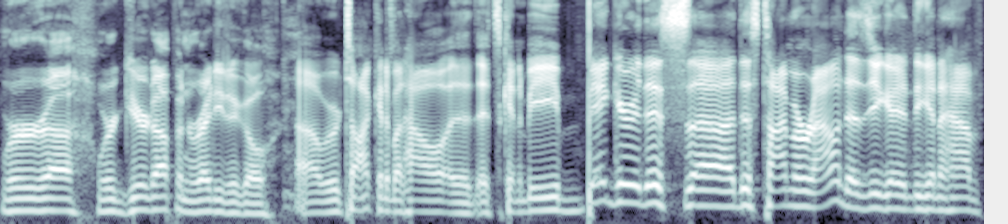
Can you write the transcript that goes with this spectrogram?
we're uh, we're geared up and ready to go. Uh, we were talking about how it's going to be bigger this uh, this time around, as you're going to have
